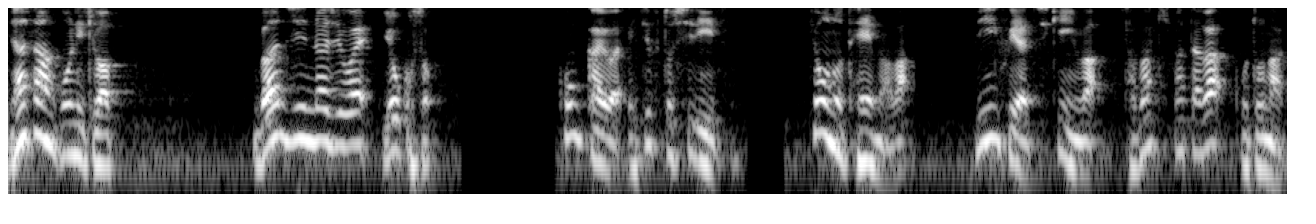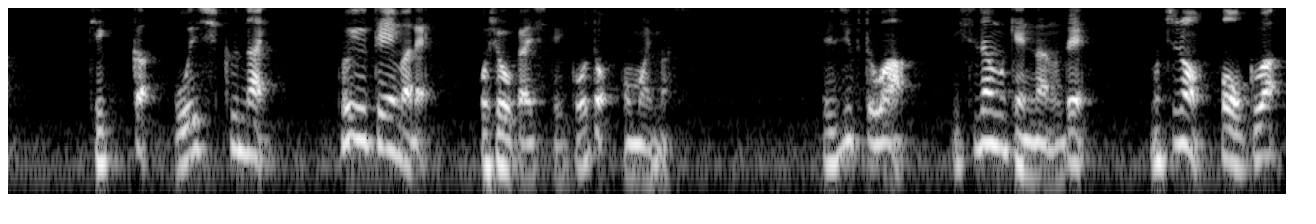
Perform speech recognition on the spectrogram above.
皆さんこんにちは。ガンジンラジオへようこそ。今回はエジプトシリーズ。今日のテーマは、ビーフやチキンはさばき方が異なる。結果、美味しくない。というテーマでご紹介していこうと思います。エジプトはイスラム圏なので、もちろんポークは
